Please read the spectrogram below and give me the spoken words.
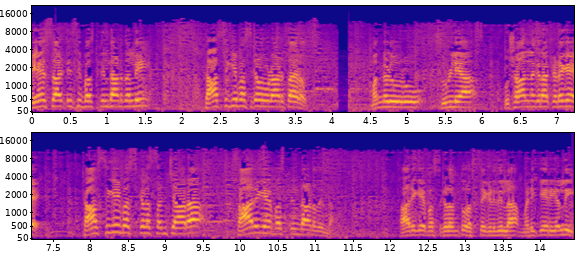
ಕೆಎಸ್ಆರ್ಟಿಸಿ ಬಸ್ ನಿಲ್ದಾಣದಲ್ಲಿ ಖಾಸಗಿ ಬಸ್ಗಳು ಓಡಾಡ್ತಾ ಇರೋದು. ಮಂಗಳೂರು, ಸುಳ್ಯ ಕುಶಾಲನಗರ ಕಡೆಗೆ ಖಾಸಗಿ ಬಸ್ಗಳ ಸಂಚಾರ ಸಾರಿಗೆ ಬಸ್ ನಿಲ್ದಾಣದಿಂದ. ಸಾರಿಗೆ ಬಸ್ಗಳಂತೂ ರಸ್ತೆಗಿಳಿದಿಲ್ಲ ಮಡಿಕೇರಿಯಲ್ಲಿ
